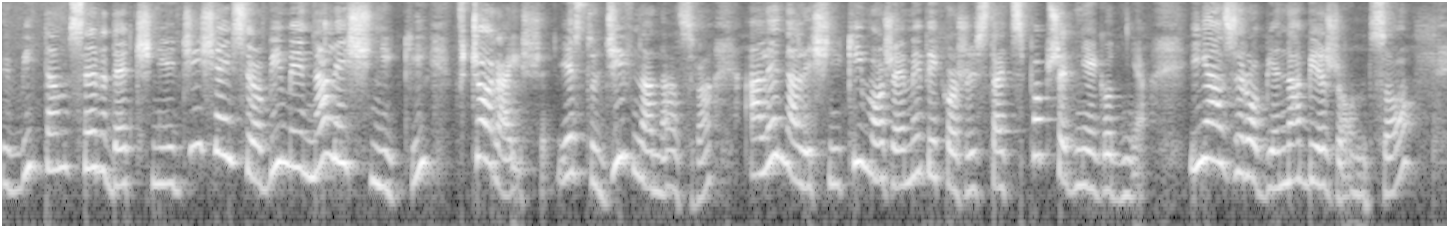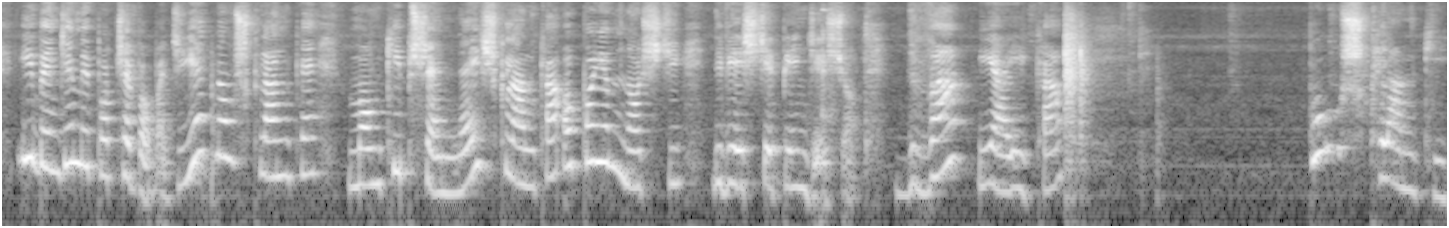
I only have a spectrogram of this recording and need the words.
Witam serdecznie. Dzisiaj zrobimy naleśniki wczorajsze. Jest to dziwna nazwa, ale naleśniki możemy wykorzystać z poprzedniego dnia. Ja zrobię na bieżąco i będziemy potrzebować jedną szklankę mąki pszennej, szklanka o pojemności 250, dwa jajka, szklanki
